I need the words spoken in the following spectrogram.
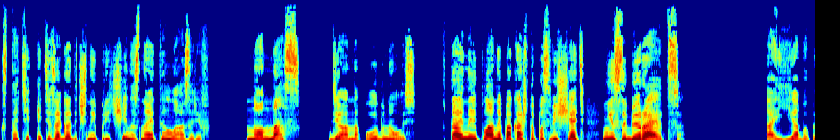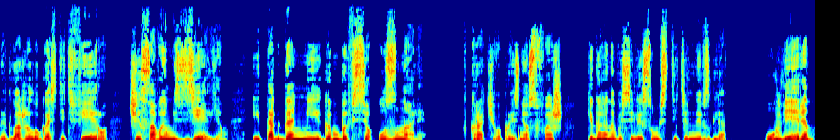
Кстати, эти загадочные причины знает и Лазарев. Но нас, — Диана улыбнулась, — в тайные планы пока что посвящать не собираются. А я бы предложил угостить Фейру часовым зельем, и тогда мигом бы все узнали. Вкратчиво произнес Фэш, кидая на Василису мстительный взгляд. Уверен,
